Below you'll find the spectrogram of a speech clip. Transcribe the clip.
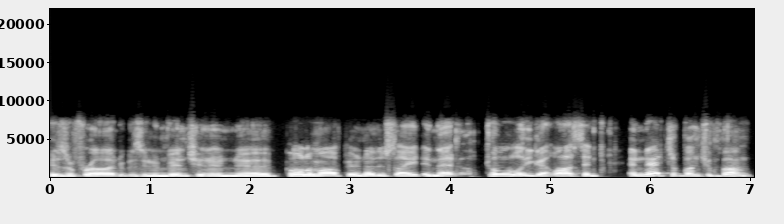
is a fraud. It was an invention," and uh, pulled him off to another site, and that totally got lost. And and that's a bunch of bunk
